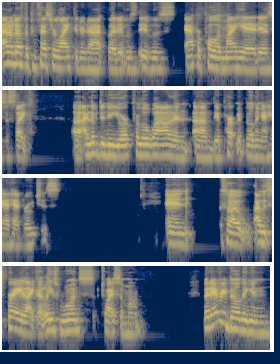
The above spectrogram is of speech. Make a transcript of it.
I don't know if the professor liked it or not, but it was it was apropos in my head. Is just like uh, I lived in New York for a little while, and um, the apartment building I had had roaches, and so I, I would spray like at least once, twice a month. But every building in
